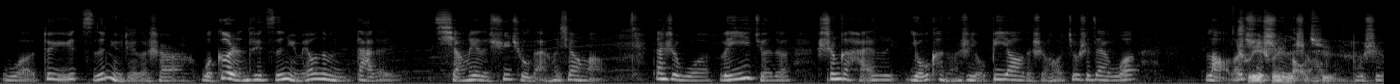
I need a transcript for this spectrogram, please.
我对于子女这个事儿，我个人对子女没有那么大的强烈的需求感和向往，但是我唯一觉得生个孩子有可能是有必要的时候，就是在我姥姥去世的时候不是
